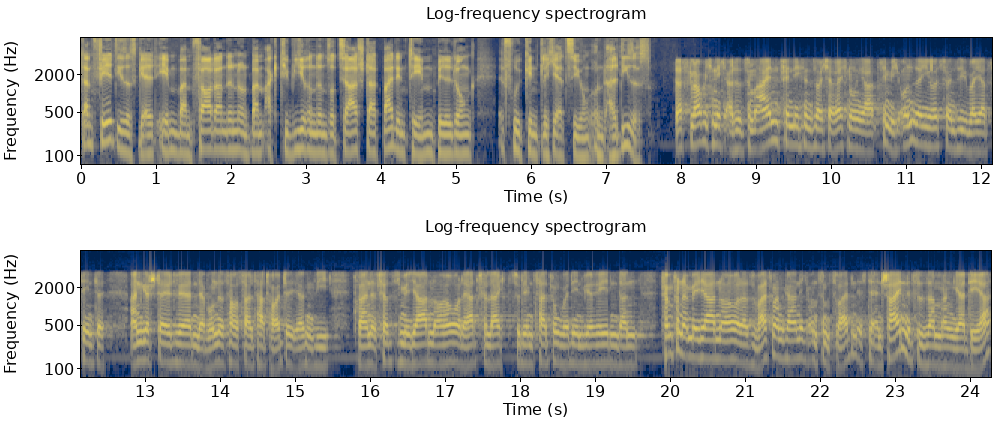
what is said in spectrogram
dann fehlt dieses Geld eben beim fördernden und beim aktivierenden Sozialstaat bei den Themen Bildung, frühkindliche Erziehung und all dieses. Das glaube ich nicht. Also zum einen finde ich, sind solche Rechnungen ja ziemlich unseriös, wenn sie über Jahrzehnte angestellt werden. Der Bundeshaushalt hat heute irgendwie 340 Milliarden Euro. Der hat vielleicht zu dem Zeitpunkt, über den wir reden, dann 500 Milliarden Euro. Das weiß man gar nicht. Und zum Zweiten ist der entscheidende Zusammenhang ja der,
